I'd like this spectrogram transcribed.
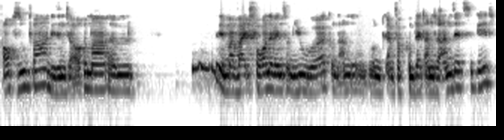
auch super. Die sind ja auch immer, ähm, immer weit vorne, wenn es um New Work und, andere, und einfach komplett andere Ansätze geht.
